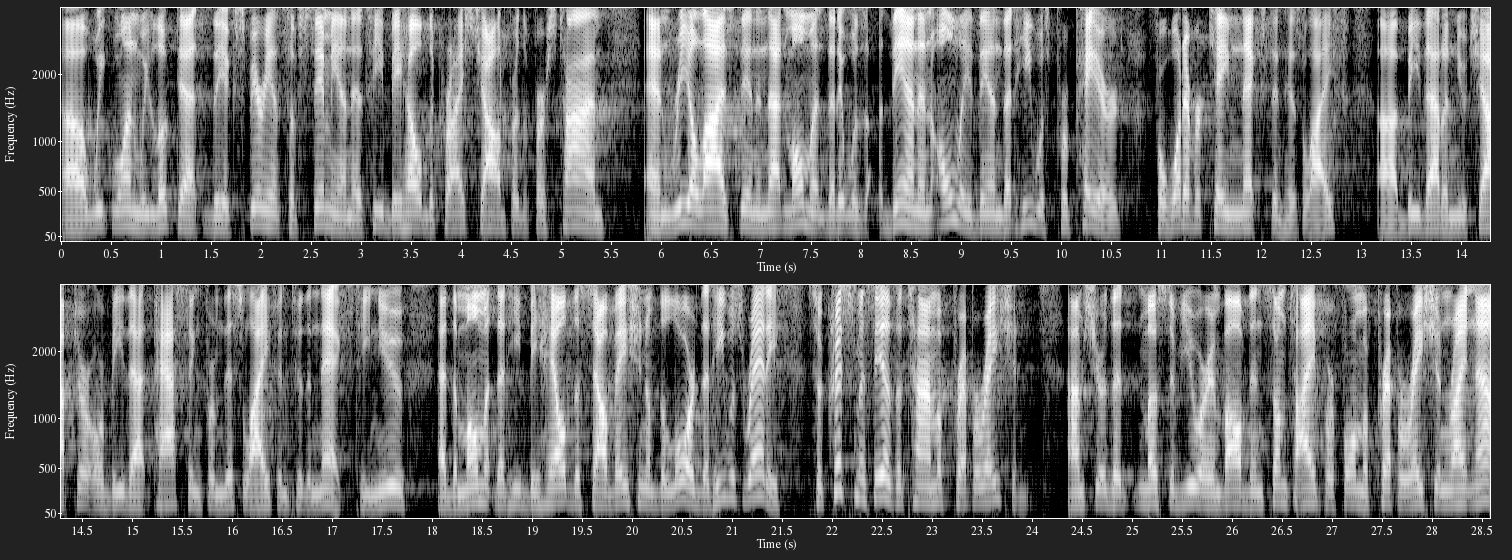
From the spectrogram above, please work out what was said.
Uh, week one, we looked at the experience of Simeon as he beheld the Christ child for the first time and realized then in that moment that it was then and only then that he was prepared for whatever came next in his life, uh, be that a new chapter or be that passing from this life into the next. He knew at the moment that he beheld the salvation of the Lord that he was ready. So, Christmas is a time of preparation. I'm sure that most of you are involved in some type or form of preparation right now,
